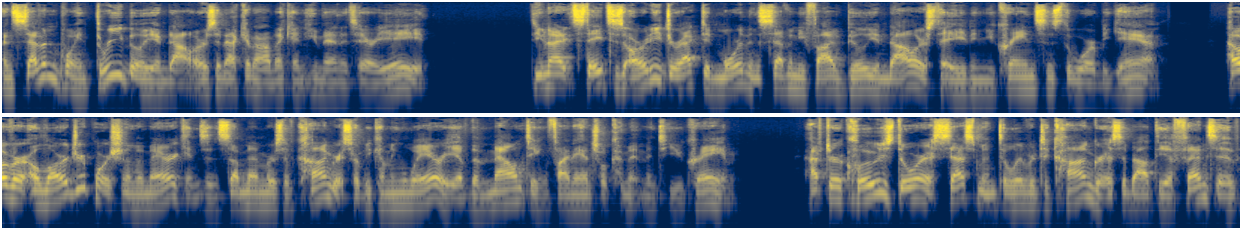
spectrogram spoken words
and $7.3 billion in economic and humanitarian aid. The United States has already directed more than $75 billion to aid in Ukraine since the war began. However, a larger portion of Americans and some members of Congress are becoming wary of the mounting financial commitment to Ukraine. After a closed door assessment delivered to Congress about the offensive,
